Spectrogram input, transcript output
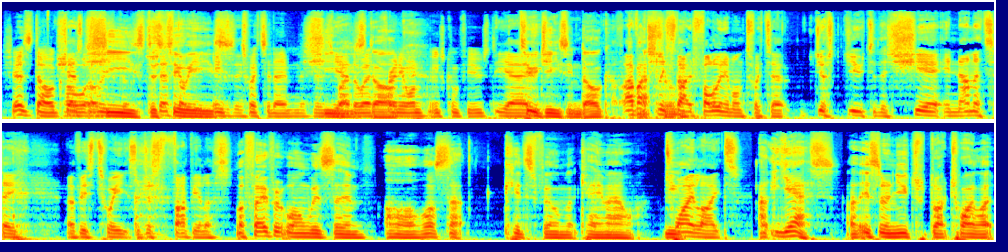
She's Dog. Shez or- Dog. She's there's two dog e's. His Twitter name. This is, She by the way, dog. for anyone who's confused. Yeah, Two G's in dog. I've actually started following him on Twitter just due to the sheer inanity of his tweets. They're just fabulous. My favourite one was um, oh, what's that kids film that came out? You- Twilight, uh, yes. Uh, is there a new like Twilight?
